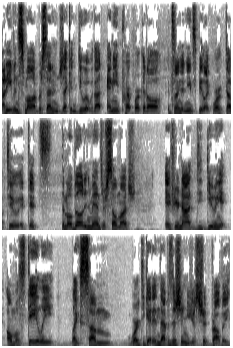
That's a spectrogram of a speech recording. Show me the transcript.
an even smaller percentage that can do it without any prep work at all. It's something that needs to be like worked up to. It, it's the mobility demands are so much. If you're not d- doing it almost daily, like some work to get in that position, you just should probably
